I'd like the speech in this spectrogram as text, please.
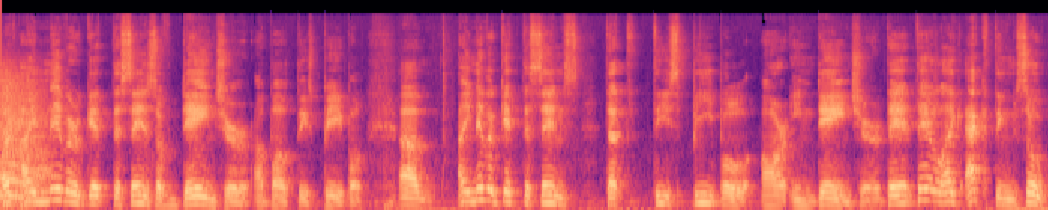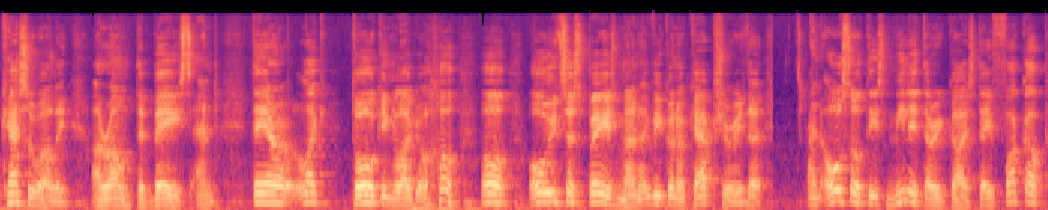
But I never get the sense of danger about these people. Um, I never get the sense that these people are in danger. They they're like acting so casually around the base, and they are like talking like oh oh oh it's a spaceman. We're gonna capture it. And also these military guys, they fuck up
